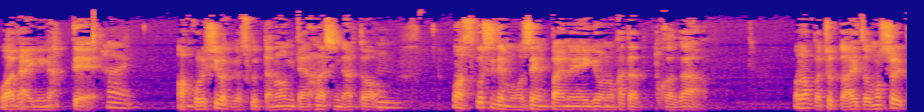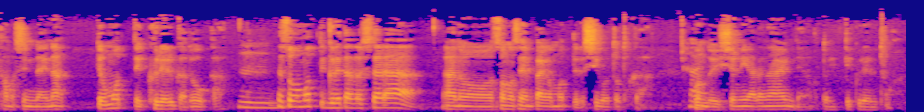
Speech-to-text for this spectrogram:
話題になってはい「あこれ志垣が作ったの?」みたいな話になると、うんまあ、少しでも先輩の営業の方とかがあなんかちょっとあいつ面白いかもしれないなって思ってくれるかどうか。うんでそう思ってくれたとしたらあのその先輩が持ってる仕事とか、はい今度一緒にやらないみたいなことを言ってくれるとか、うん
